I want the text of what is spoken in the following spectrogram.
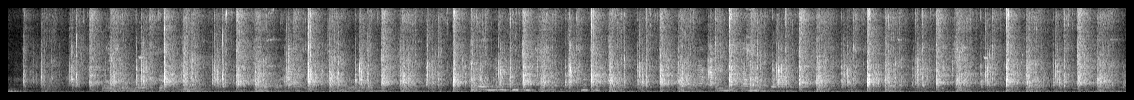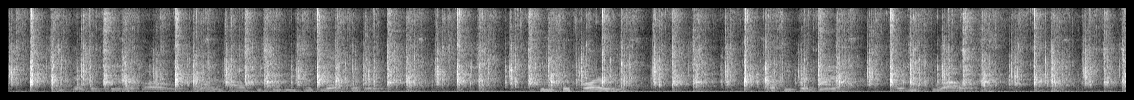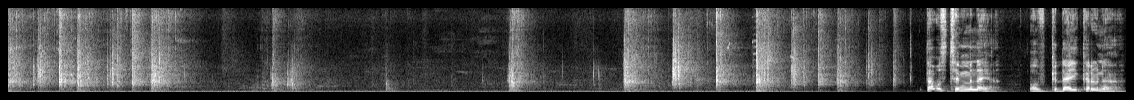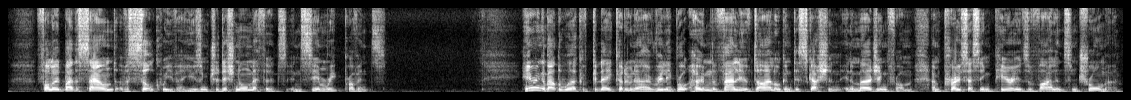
so tiring. But he can break every two hours. That was Tim Manea, of Kdei Karuna, followed by the sound of a silk weaver using traditional methods in Siem Reap province. Hearing about the work of Kdei Karuna really brought home the value of dialogue and discussion in emerging from and processing periods of violence and trauma.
